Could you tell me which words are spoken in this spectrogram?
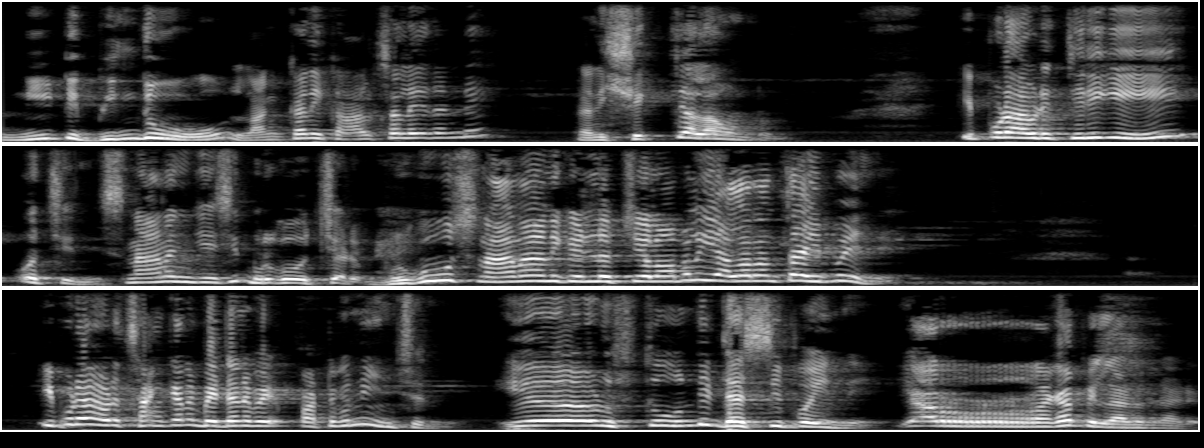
నీటి బిందువు లంకని కాల్చలేదండి? దాని శక్తి అలా ఉంటుంది. ఇప్పుడు ఆవిడ తిరిగి వచ్చింది. స్నానం చేసి భృగు వచ్చాడు. భృగువు స్నానానికి వెళ్ళి వచ్చే లోపల ఈ అలరంతా అయిపోయింది. ఇప్పుడు ఆవిడ చంకన బిడ్డను పట్టుకుని ఇంచింది ఏడుస్తూ ఉంది డస్సిపోయింది. ఎర్రగా పిల్లాడున్నాడు.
